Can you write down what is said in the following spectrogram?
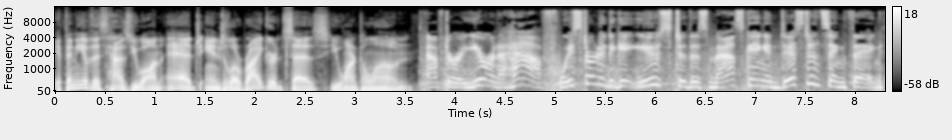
If any of this has you on edge, Angela Reigard says you aren't alone. After a year and a half, we started to get used to this masking and distancing thing.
